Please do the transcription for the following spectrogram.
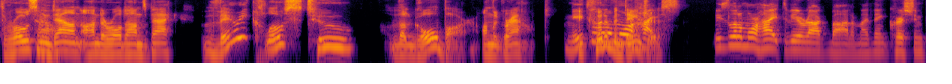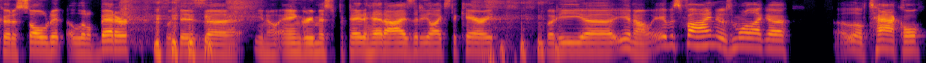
throws him down onto Roldan's back, very close to the goal bar on the ground. Needs it could have been dangerous. Height. Needs a little more height to be a rock bottom. I think Christian could have sold it a little better with his, uh, you know, angry Mr. Potato Head eyes that he likes to carry. But he, uh, you know, it was fine. It was more like a, a little tackle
